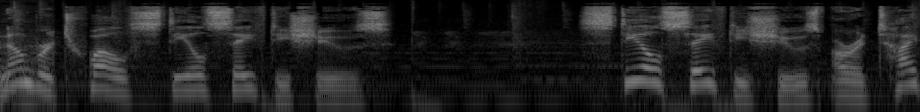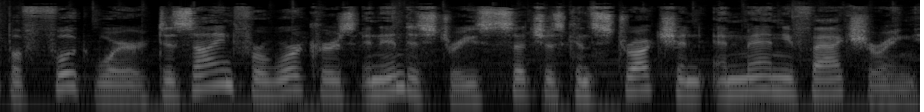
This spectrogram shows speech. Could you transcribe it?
Number 12 Steel Safety Shoes Steel safety shoes are a type of footwear designed for workers in industries such as construction and manufacturing.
